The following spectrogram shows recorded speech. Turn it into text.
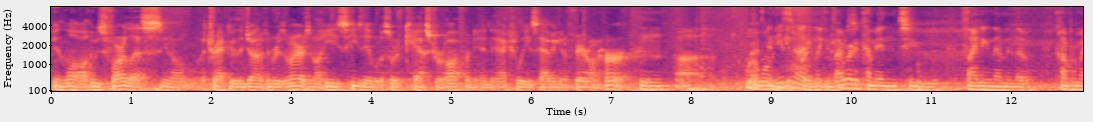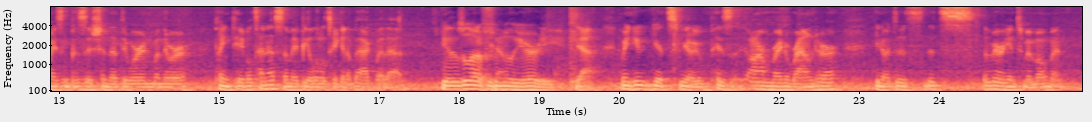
brother-in-law, who's far less, you know, attractive than Jonathan Rhys Meyers and all, he's he's able to sort of cast her off and, and actually is having an affair on her. Uh, with a woman and he's not like if I were to come into finding them in the compromising position that they were in when they were playing table tennis, I might be a little taken aback by that. yeah, there's a lot of you know. familiarity. Yeah, I mean, he gets you know his arm right around her. You know, it's, it's a very intimate moment.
